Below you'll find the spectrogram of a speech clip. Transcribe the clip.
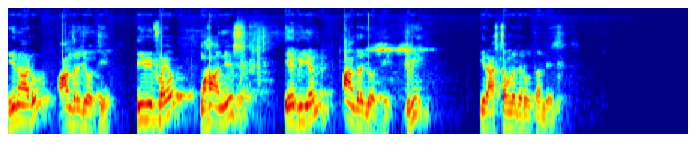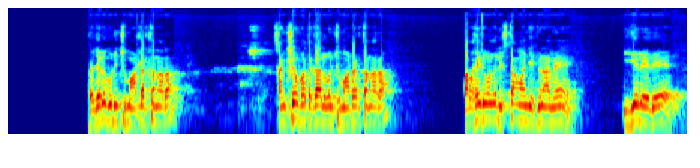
Eenadu Andhra Jyothi. TV five Mahaa News ABN Andhra Jyothi. ఇవి ఈ రాష్ట్రంలో జరుగుతుండేది. ప్రజల గురించి మాట్లాడుతున్నారా? సంక్షేమ పథకాల గురించి మాట్లాడుతున్నారా? పదహైదు వందలు ఇస్తామని చెప్పినామే ఇయ్యలేదే.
